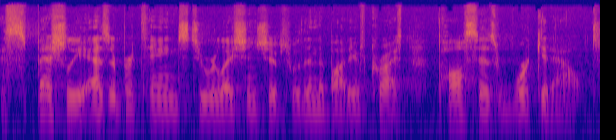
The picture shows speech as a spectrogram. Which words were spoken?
especially as it pertains to relationships within the body of Christ. Paul says, work it out.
